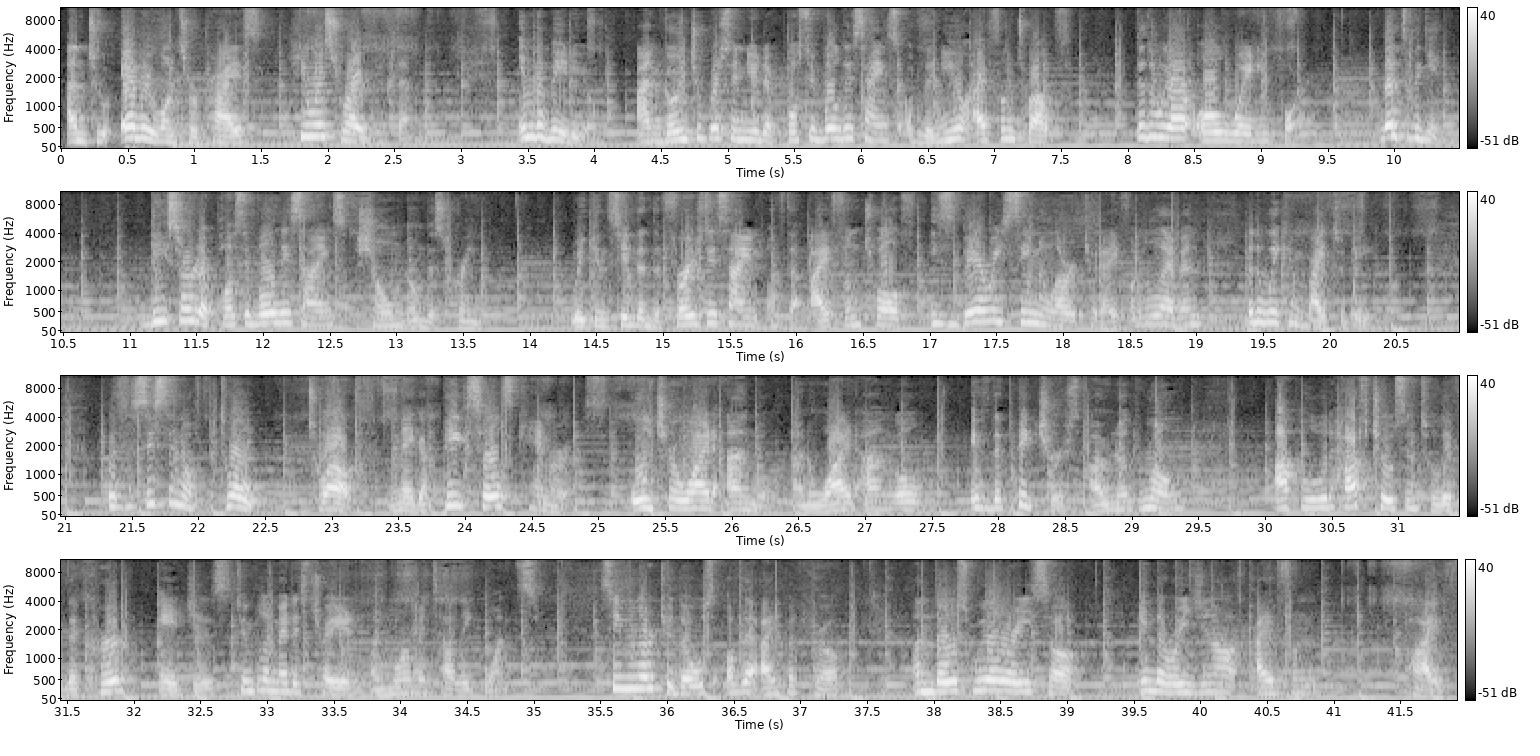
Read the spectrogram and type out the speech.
And to everyone's surprise, he was right with them. In the video, I'm going to present you the possible designs of the new iPhone 12 that we are all waiting for. Let's begin. These are the possible designs shown on the screen. We can see that the first design of the iPhone 12 is very similar to the iPhone 11 that we can buy today. With a system of 12, 12 megapixels cameras, ultra-wide angle and wide angle, if the pictures are not wrong, Apple would have chosen to leave the curved edges to implement straighter and more metallic ones, similar to those of the iPad Pro and those we already saw in the original iPhone 5,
